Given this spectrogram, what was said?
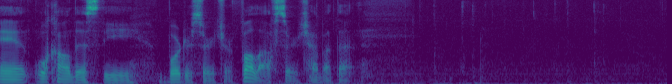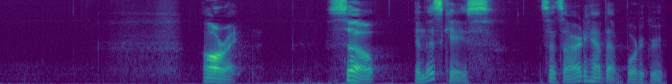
And we'll call this the border search or fall off search. How about that? All right. So in this case, since I already have that border group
